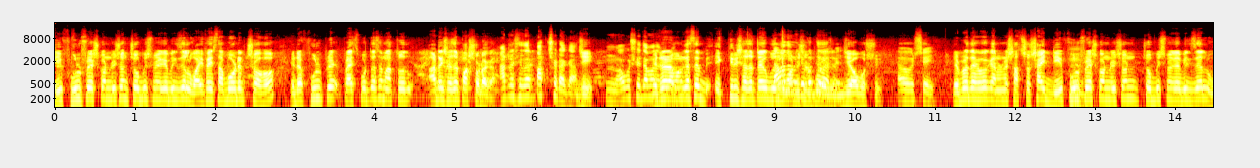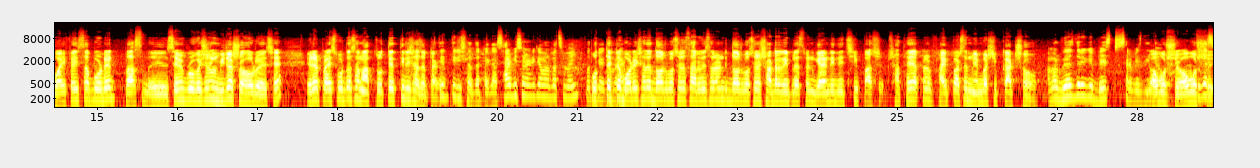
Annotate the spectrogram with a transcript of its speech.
ডি ফুল ফ্রেশ কন্ডিশন চব্বিশ মেগাপিক্সেল ওয়াইফাই সাপোর্টেড সহ। এটা ফুল প্রাইস পড়তেছে মাত্র আঠাইশ হাজার পাঁচশো টাকা। আঠাশ হাজার পাঁচশো টাকা? জি। অবশ্যই দাম এটা আমার কাছে একত্রিশ হাজার টাকা পর্যন্ত কন্ডিশন পড়ে জি অবশ্যই। অবশ্যই। এরপর দেখাবো ক্যাননের সাতশো ষাট ডি ফুল ফ্রেশ কন্ডিশন চব্বিশ megapixel wifi supported plus semi professional meter সহ রয়েছে। এটার প্রাইস পড়তেছে মাত্র তেত্রিশ হাজার টাকা। তেত্রিশ হাজার টাকা। সার্ভিস ওয়ারেন্টি কেমন পাচ্ছে ভাই? প্রত্যেকটা বডির সাথে দশ বছরের সার্ভিস ওয়ারেন্টি দশ বছরের শাটার রিপ্লেসমেন্ট গ্যারান্টি দিচ্ছি সাথে আপনার ফাইভ পার্সেন্ট মেম্বারশিপ কার্ড সহ। আমার ভিউয়ারদেরকে বেস্ট সার্ভিস হবে। অবশ্যই অবশ্যই?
